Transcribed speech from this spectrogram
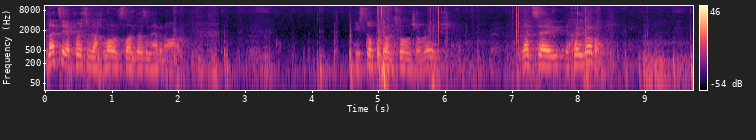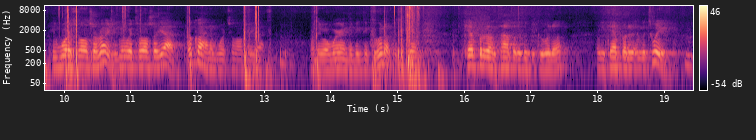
Let's say a person, in Rahman al doesn't have an arm. He still puts on tefillin shal reish. Let's say the Kohen Gadol. He wore tefillin shal reish. He didn't wear tefillin shal yad. No Kohanim wore tefillin shal yad when they were wearing the big Din kahuna because you can't, you can't put it on top of the big Din kahuna and you can't put it in between. Hmm.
